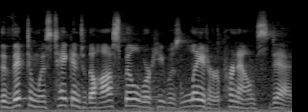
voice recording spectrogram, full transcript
The victim was taken to the hospital where he was later pronounced dead.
